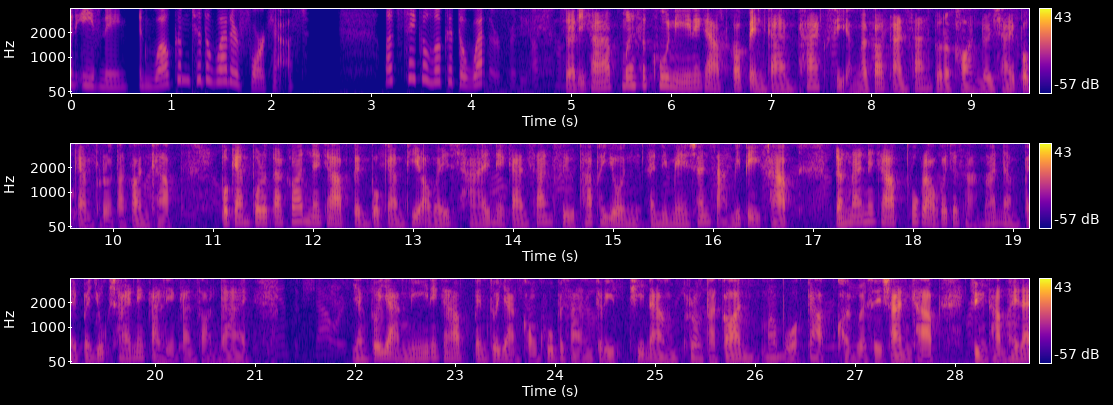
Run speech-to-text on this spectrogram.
Good evening, and welcome to the weather forecast. Let's take a look at the weather for the upcoming. สวัสดีครับ เมื่อสักครู่นี้นะครับ ก็เป็นการพากเสียงแล้วก็การสร้างตัวละครโดยใช้โปรแกรม Protagon ครับ โปรแกรม Protagon นะครับ เป็นโปรแกรมที่เอาไว้ใช้ในการสร้างสื่อภาพยนตร์แอนิเมชัน3มิติครับ ดังนั้นนะครับ พวกเราก็จะสามารถนำไปประยุกต์ใช้ในการเรียนการสอนได้ อย่างตัวอย่างนี้นะครับ เป็นตัวอย่างของครูภาษาอังกฤษที่นำโปรตากอนมาบวกกับ Conversation ครับ จึงทำให้ได้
